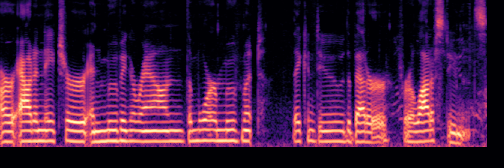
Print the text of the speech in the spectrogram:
are out in nature and moving around. The more movement they can do, the better for a lot of students.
